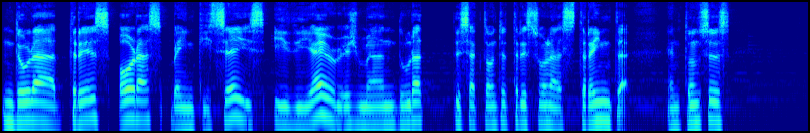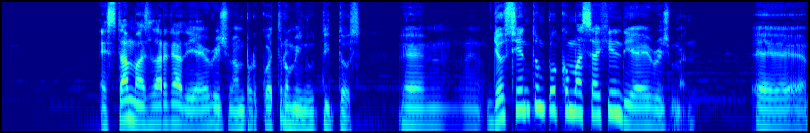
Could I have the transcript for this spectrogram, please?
dura 3 horas 26 y The Irishman dura exactamente 3 horas 30. Entonces está más larga The Irishman por 4 minutitos. Em, yo siento un poco más ágil The Irishman. Eh,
